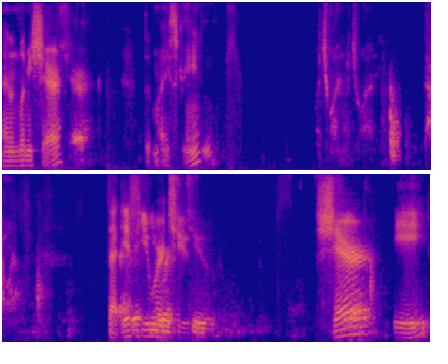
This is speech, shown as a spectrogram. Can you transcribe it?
and let me share share the, my screen. Which one? Which one? That one. That if you were to share the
